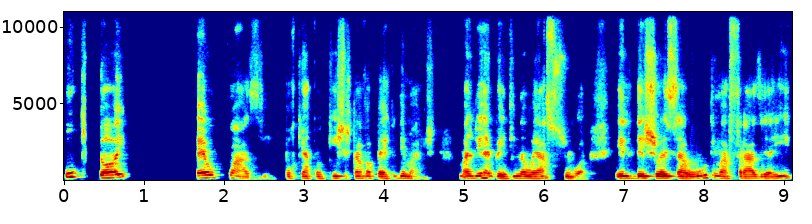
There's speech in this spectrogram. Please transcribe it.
O que dói é o quase, porque a conquista estava perto demais. Mas, de repente, não é a sua. Ele deixou essa última frase aí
